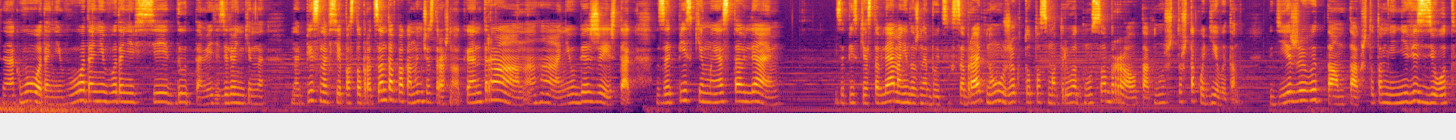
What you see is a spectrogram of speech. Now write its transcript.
Так, вот они, вот они, вот они все идут. Там, видите, зелененьким на... написано все по 100% пока, ну ничего страшного. Кентран, ага, не убежишь. Так, записки мы оставляем. Записки оставляем, они должны быть их собрать, но уже кто-то, смотрю, одну собрал. Так, ну что ж такое, где вы там? Где же вы там? Так, что-то мне не везет.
